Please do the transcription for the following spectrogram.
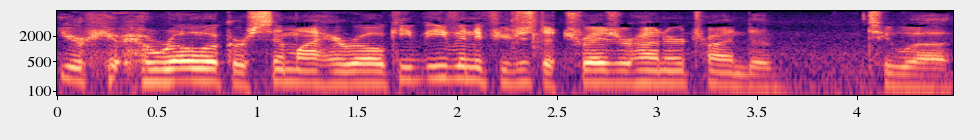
you're heroic or semi-heroic, even if you're just a treasure hunter trying to to uh,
